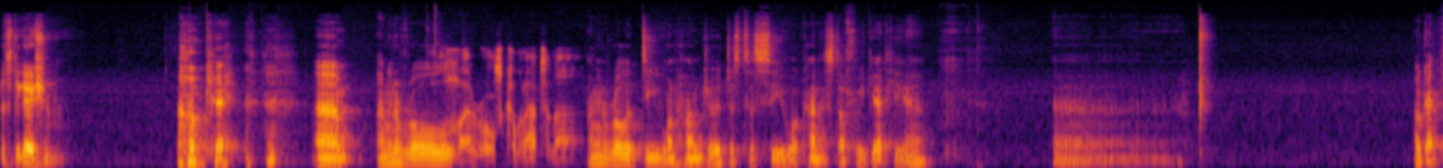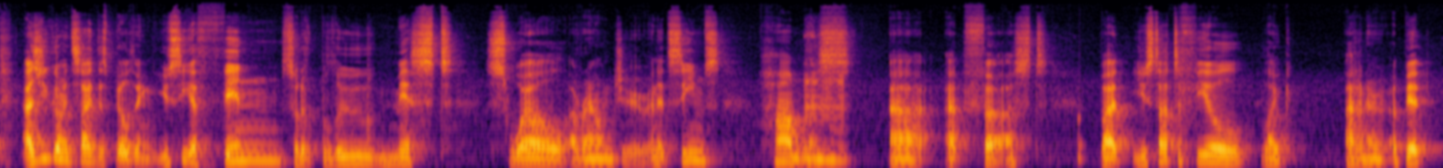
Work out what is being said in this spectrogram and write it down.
Investigation. Okay. Um, I'm gonna roll. High rolls coming out tonight. I'm gonna roll a D100 just to see what kind of stuff we get here. Uh, okay. As you go inside this building, you see a thin sort of blue mist swirl around you, and it seems harmless uh, at first, but you start to feel like I don't know, a bit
